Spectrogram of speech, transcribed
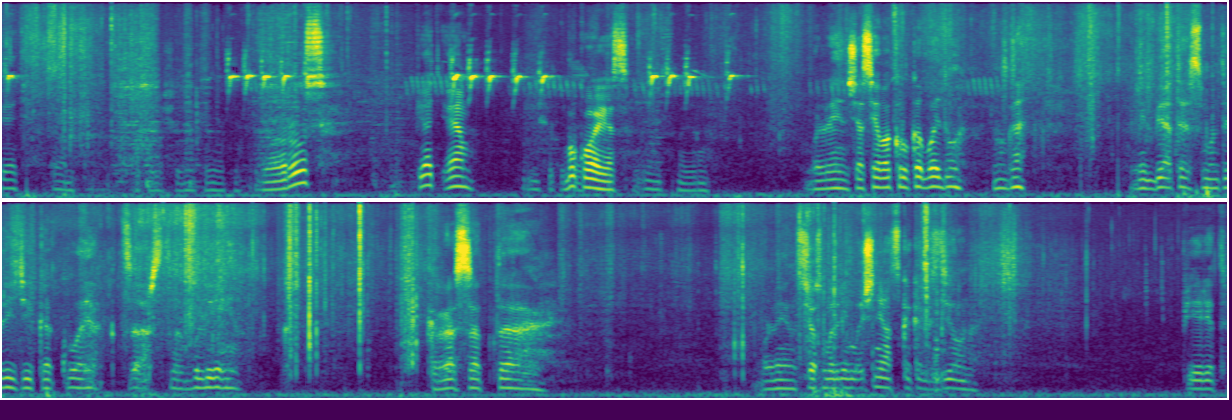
5М. Это еще непонятно. Белорус 5М. Еще какой-то Буква С. Наверное. Блин, сейчас я вокруг обойду. Ну-ка. Ребята, смотрите, какое царство, блин. Красота. Блин, все, смотри, мощняцко как сделано. Перед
